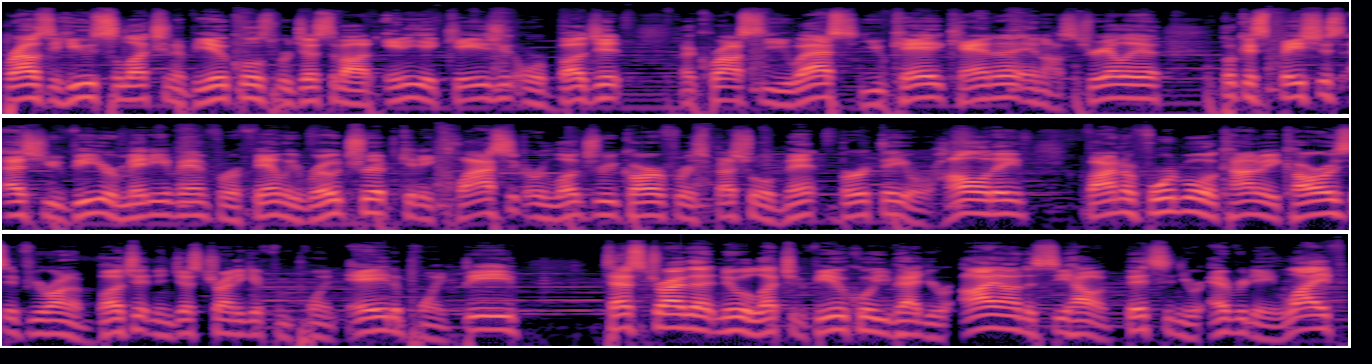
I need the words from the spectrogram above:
Browse a huge selection of vehicles for just about any occasion or budget across the U.S., U.K., Canada, and Australia. Book a spacious SUV or minivan for a family road trip. Get a classic or luxury car for a special event, birthday, or holiday. Find affordable economy cars if you're on a budget and just trying to get from point A to point B. Test drive that new electric vehicle you've had your eye on to see how it fits in your everyday life.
